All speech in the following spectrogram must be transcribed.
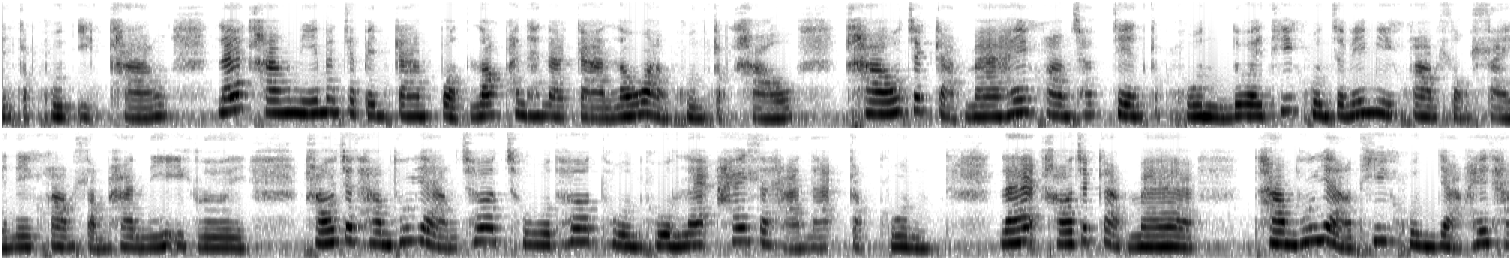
นกับคุณอีกครั้ง และครั้งนี้มันจะเป็นการปลดล็อกพันธนาการระหว่างคุณกับเขา เขาจะกลับมาให้ความชัดเจนกับคุณ โดยที่คุณจะไม่มีความสงสัยในความสัมพันธ์นี้อีกเลย เขาจะทำทุกอย่างเชิดชูเทิดทูนคุณและให้สถานะกับคุณ และเขาจะกลับมา ทำทุกอย่างที่คุณอยากให้ท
